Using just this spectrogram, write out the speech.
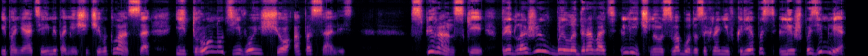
и понятиями помещичьего класса, и тронуть его еще опасались. Спиранский предложил было даровать личную свободу, сохранив крепость лишь по земле,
